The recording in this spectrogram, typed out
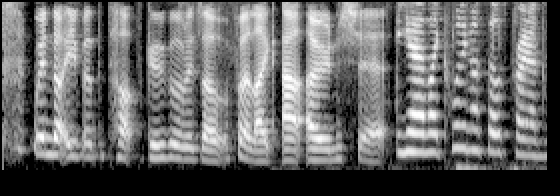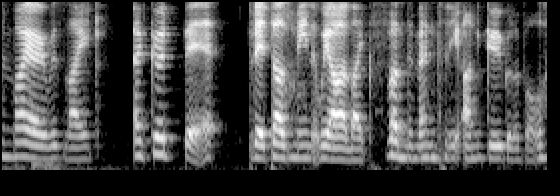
We're not even the top Google result for like our own shit. Yeah, like calling ourselves pronouns in bio was like a good bit, but it does mean that we are like fundamentally ungoogleable.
